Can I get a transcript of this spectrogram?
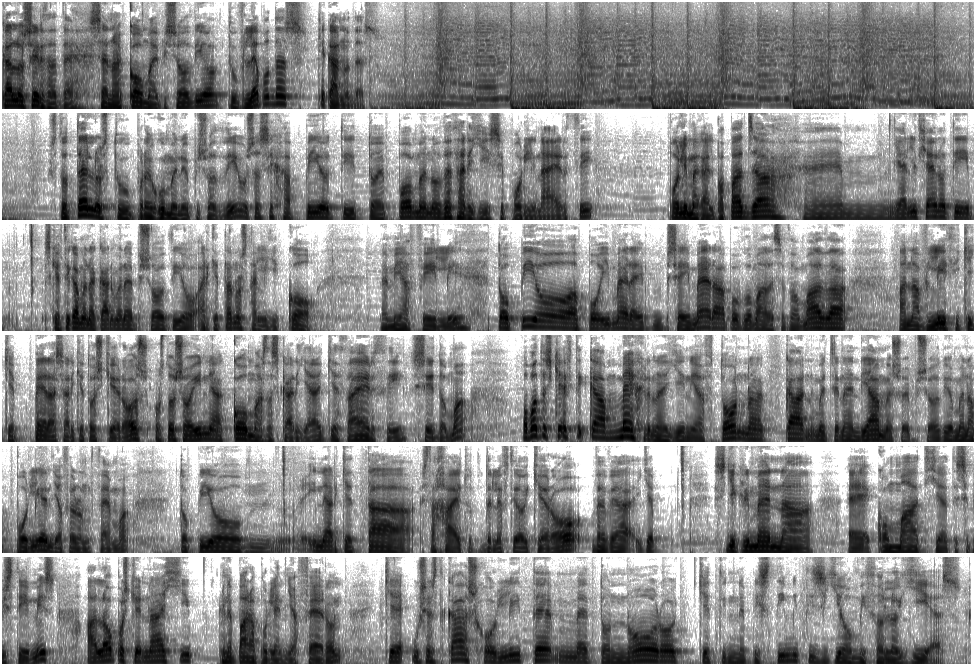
Καλώς ήρθατε σε ένα ακόμα επεισόδιο του Βλέποντας και Κάνοντας. Στο τέλος του προηγούμενου επεισοδίου σας είχα πει ότι το επόμενο δεν θα αργήσει πολύ να έρθει. Πολύ μεγάλη παπάντζα. Ε, η αλήθεια είναι ότι σκεφτήκαμε να κάνουμε ένα επεισόδιο αρκετά νοσταλγικό με μία φίλη, το οποίο από ημέρα σε ημέρα, από εβδομάδα σε εβδομάδα αναβλήθηκε και πέρασε αρκετός καιρός, ωστόσο είναι ακόμα στα σκαριά και θα έρθει σύντομα. Οπότε σκέφτηκα μέχρι να γίνει αυτό να κάνουμε έτσι ένα ενδιάμεσο επεισόδιο με ένα πολύ ενδιαφέρον θέμα το οποίο είναι αρκετά στα high του τον τελευταίο καιρό βέβαια για συγκεκριμένα ε, κομμάτια της επιστήμης αλλά όπως και να έχει είναι πάρα πολύ ενδιαφέρον και ουσιαστικά ασχολείται με τον όρο και την επιστήμη της γεωμυθολογίας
